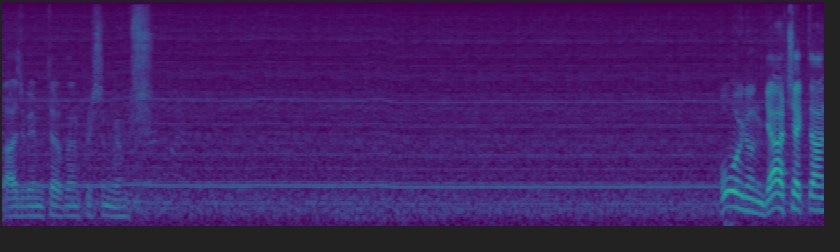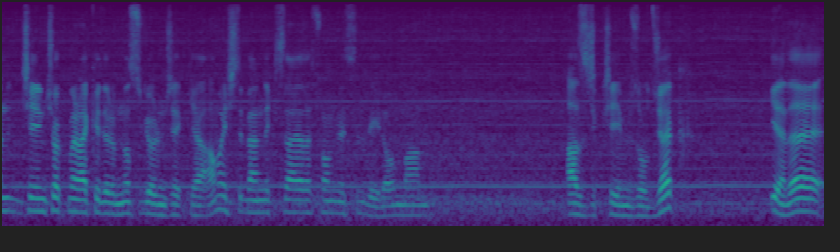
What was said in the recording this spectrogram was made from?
Sadece benim taraflarım kaşınmıyormuş. Bu oyunun gerçekten şeyini çok merak ediyorum nasıl görünecek ya. Ama işte bendeki sayede son nesil değil. Ondan azıcık şeyimiz olacak. Yine de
